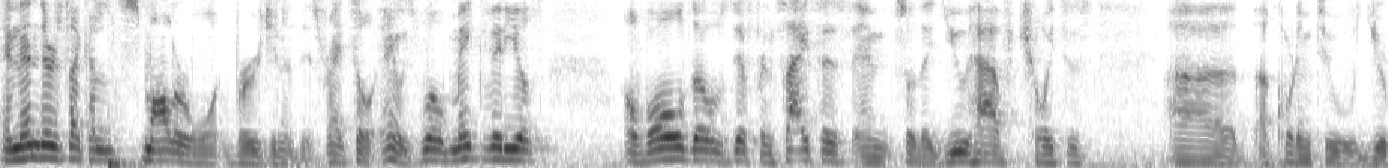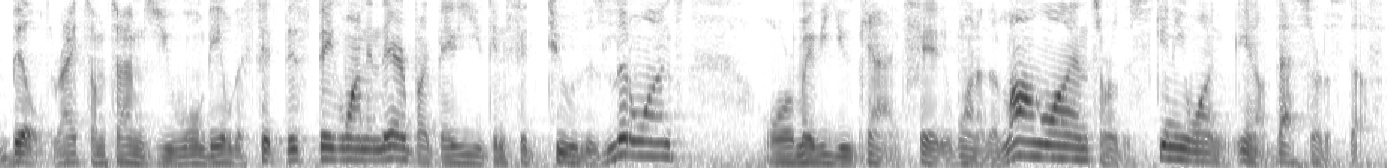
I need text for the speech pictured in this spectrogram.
And then there's like a smaller one, version of this, right? So anyways, we'll make videos of all those different sizes and so that you have choices uh, according to your build, right? Sometimes you won't be able to fit this big one in there, but maybe you can fit two of those little ones, or maybe you can't fit one of the long ones or the skinny one, you know, that sort of stuff.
